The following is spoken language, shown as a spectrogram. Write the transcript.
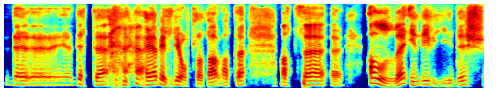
det, dette er jeg veldig opptatt av. At, at, eh, alle individers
